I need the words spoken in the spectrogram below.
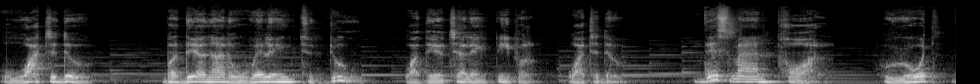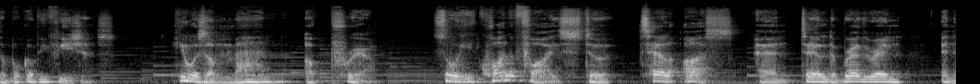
what to do, but they are not willing to do what they are telling people what to do. This man, Paul, who wrote the book of Ephesians, he was a man of prayer. So he qualifies to tell us and tell the brethren in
